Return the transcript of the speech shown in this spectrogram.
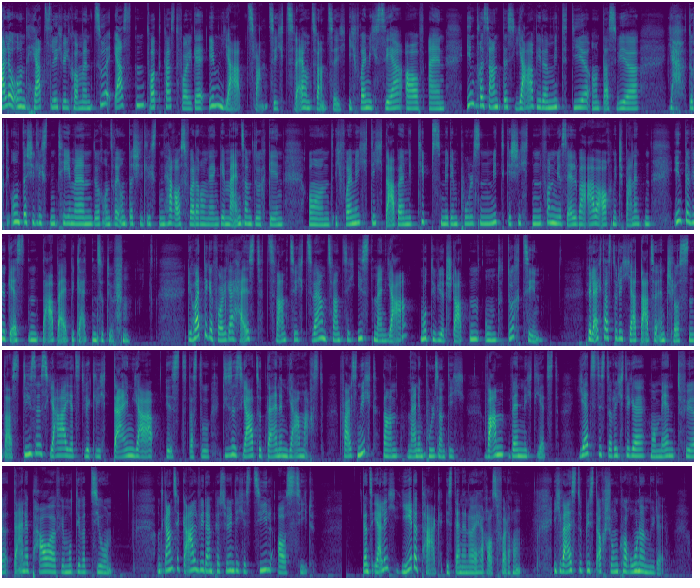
Hallo und herzlich willkommen zur ersten Podcast-Folge im Jahr 2022. Ich freue mich sehr auf ein interessantes Jahr wieder mit dir und dass wir ja, durch die unterschiedlichsten Themen, durch unsere unterschiedlichsten Herausforderungen gemeinsam durchgehen. Und ich freue mich, dich dabei mit Tipps, mit Impulsen, mit Geschichten von mir selber, aber auch mit spannenden Interviewgästen dabei begleiten zu dürfen. Die heutige Folge heißt 2022 ist mein Jahr, motiviert starten und durchziehen. Vielleicht hast du dich ja dazu entschlossen, dass dieses Jahr jetzt wirklich dein Jahr ist, dass du dieses Jahr zu deinem Jahr machst. Falls nicht, dann mein Impuls an dich. Wann, wenn nicht jetzt? Jetzt ist der richtige Moment für deine Power, für Motivation. Und ganz egal, wie dein persönliches Ziel aussieht. Ganz ehrlich, jeder Tag ist eine neue Herausforderung. Ich weiß, du bist auch schon Corona-müde.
